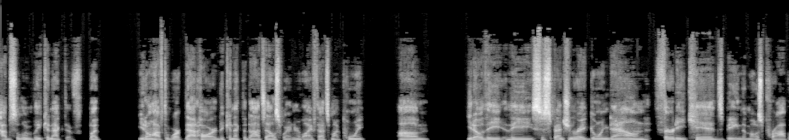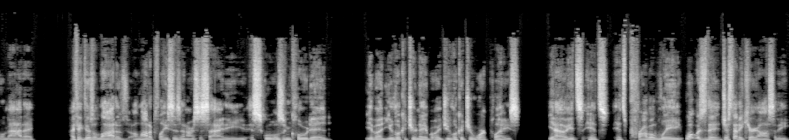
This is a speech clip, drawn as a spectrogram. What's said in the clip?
absolutely connective, but you don't have to work that hard to connect the dots elsewhere in your life. That's my point. Um, you know, the, the suspension rate going down, 30 kids being the most problematic. I think there's a lot of, a lot of places in our society, schools included. Yeah, but you look at your neighborhood, you look at your workplace, you know, it's, it's, it's probably, what was the, just out of curiosity,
